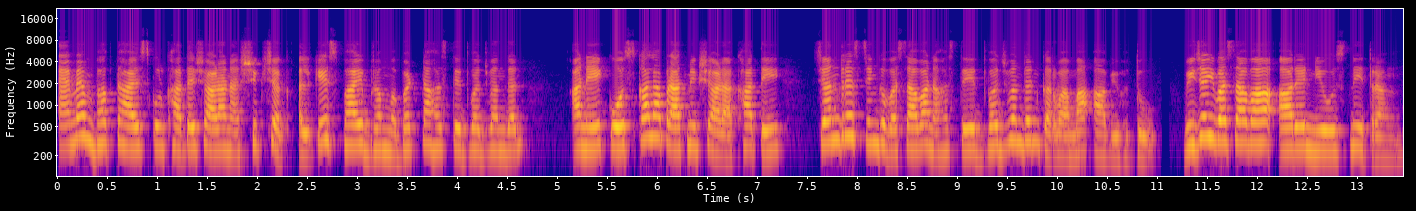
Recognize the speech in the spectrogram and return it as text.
એમ એમ ભક્ત હાઈસ્કૂલ ખાતે શાળાના શિક્ષક અલ્કેશભાઈ બ્રહ્મભટ્ટના હસ્તે ધ્વજવંદન અને કોસ્કાલા પ્રાથમિક શાળા ખાતે ચંદ્રસિંહ વસાવાના હસ્તે ધ્વજવંદન કરવામાં આવ્યું હતું. Vijay Vasava R N news Netrang.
